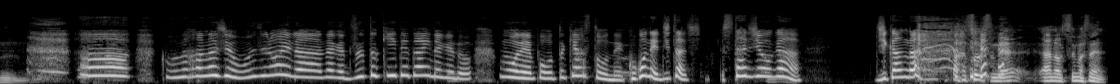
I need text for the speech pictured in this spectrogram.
うん。ああ、この話面白いな。なんかずっと聞いてたいんだけど、もうね、ポッドキャストをね、ここね、実はスタジオが、時間が、あ、そうですね。あの、すいません。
